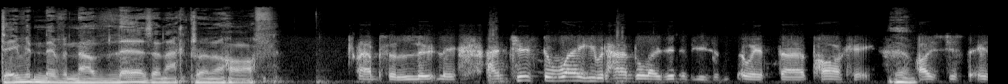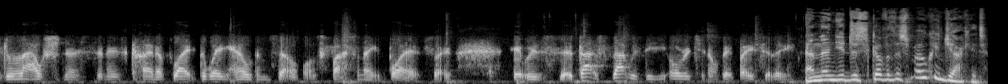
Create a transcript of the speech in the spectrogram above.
David Niven, now there's an actor and a half. Absolutely, and just the way he would handle those interviews with uh, Parky, Yeah. I was just his loushness and his kind of like the way he held himself. I was fascinated by it. So it was that's that was the origin of it basically. And then you discover the smoking jacket.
